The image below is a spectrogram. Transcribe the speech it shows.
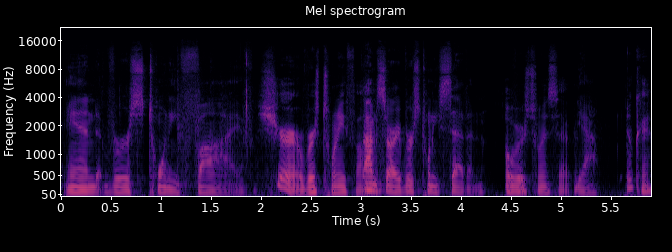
and verse 25. Sure, verse 25. I'm sorry, verse 27. Oh, verse 27. Yeah. Okay.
